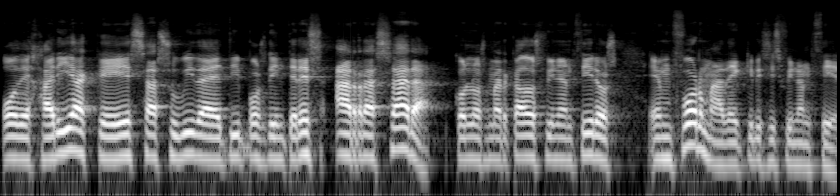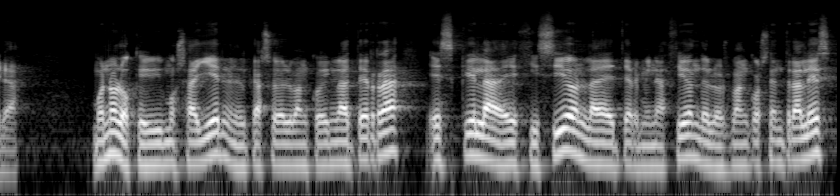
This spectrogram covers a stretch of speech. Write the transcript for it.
¿O dejaría que esa subida de tipos de interés arrasara con los mercados financieros en forma de crisis financiera? Bueno, lo que vimos ayer en el caso del Banco de Inglaterra es que la decisión, la determinación de los bancos centrales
